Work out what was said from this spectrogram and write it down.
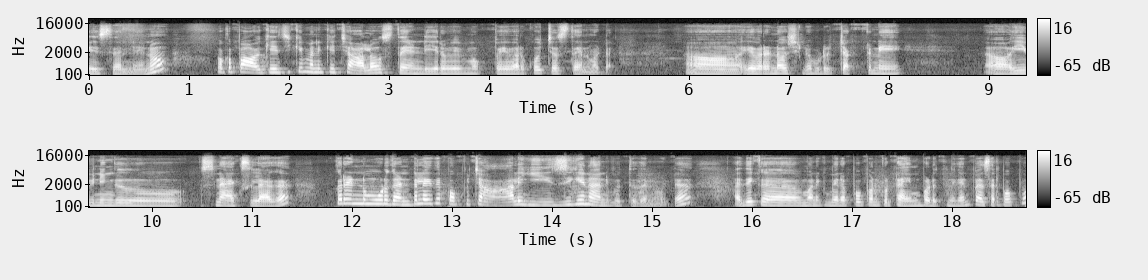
వేసాను నేను. ఒక పావు కేజీకి మనకి చాలా వస్తాయండి. ఇరవై ముప్పై వరకు వచ్చేస్తాయి అనమాట ఎవరన్నా వచ్చినప్పుడు చక్కని ఈవినింగ్ స్నాక్స్ లాగా ఒక రెండు మూడు గంటలు అయితే పప్పు చాలా ఈజీగా నానిపోతుంది అనమాట అదే మనకి మినపప్పు అనుకో టైం పడుతుంది కానీ పెసరపప్పు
